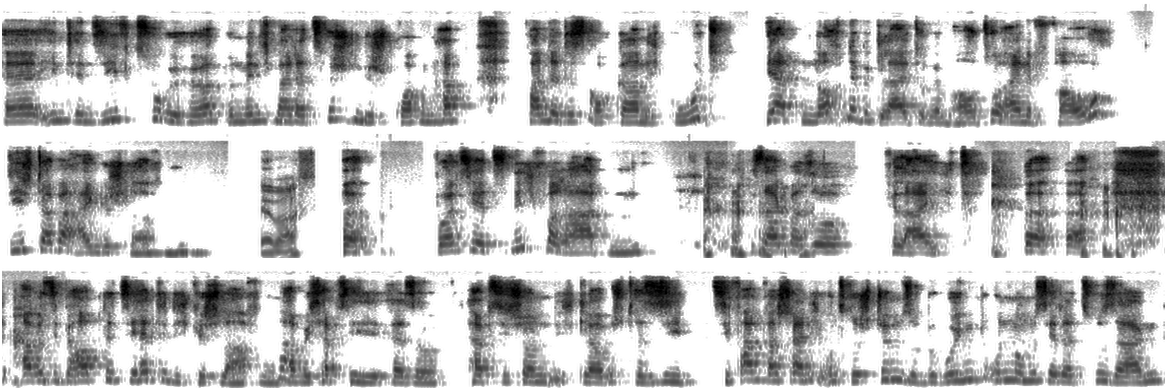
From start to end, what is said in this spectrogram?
äh, intensiv zugehört. Und wenn ich mal dazwischen gesprochen habe, fand er das auch gar nicht gut. Wir hatten noch eine Begleitung im Auto, eine Frau, die ist dabei eingeschlafen. Wer war's? Wollte sie jetzt nicht verraten. Ich sag mal so, vielleicht. aber sie behauptet, sie hätte nicht geschlafen. Aber ich habe sie, also habe sie schon, ich glaube, sie, sie fand wahrscheinlich unsere Stimmen so beruhigend. Und man muss ja dazu sagen,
